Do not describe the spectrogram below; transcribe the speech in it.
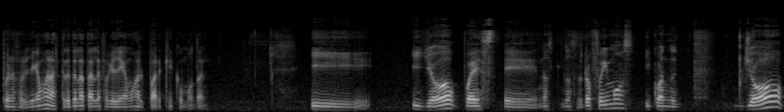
pues nosotros llegamos a las 3 de la tarde, fue que llegamos al parque como tal. Y, y yo, pues, eh, nosotros fuimos y cuando yo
